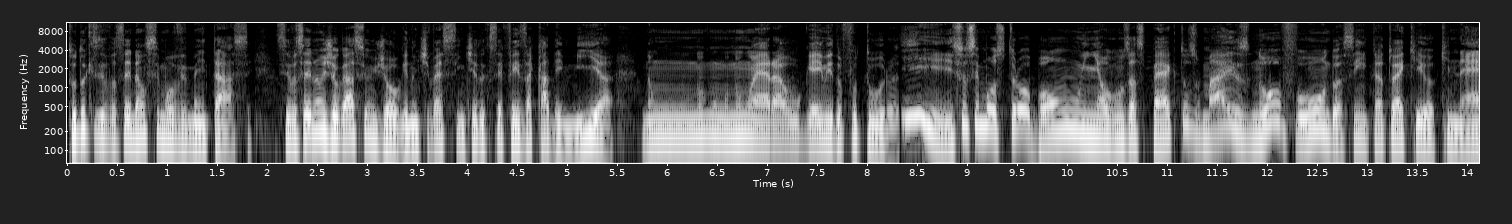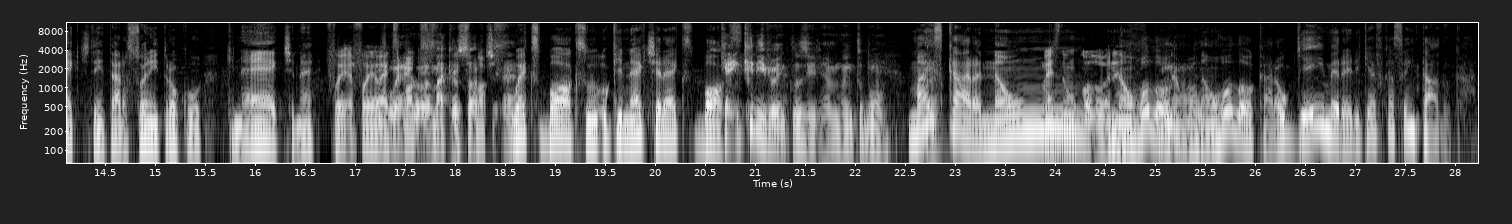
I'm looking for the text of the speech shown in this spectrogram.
Tudo que se você não se movimentasse, se você não jogasse um jogo e não tivesse sentido que você fez academia, não, não, não era o game do futuro. E isso se mostrou bom em alguns aspectos, mas no fundo, assim, tanto é que o Kinect tentaram, a Sony entrou com o Kinect, né? Foi, foi o O- Xbox. o Microsoft, Xbox. É. O Xbox, o, o Kinect era Xbox. Que é incrível, inclusive, é muito bom. Mas, cara, não. Mas não rolou, né? Não rolou, Não não rolou. rolou. cara. O gamer, ele quer ficar sentado, cara.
